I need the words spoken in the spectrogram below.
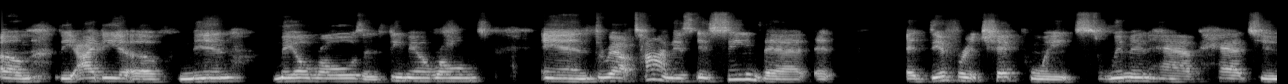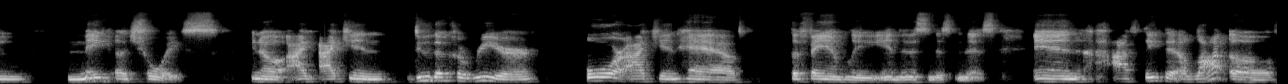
um, the idea of men, male roles, and female roles. And throughout time, it's, it seemed that at, at different checkpoints, women have had to make a choice. You know, I, I can do the career or I can have the family and this and this and this. And I think that a lot of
